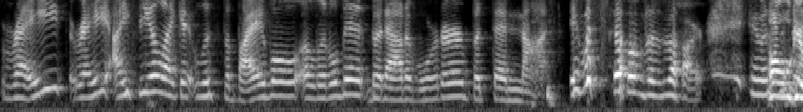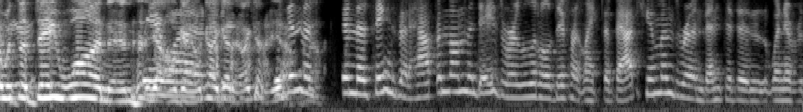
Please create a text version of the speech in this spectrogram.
Right, right. I feel like it was the Bible a little bit, but out of order, but then not. It was so bizarre. It was Oh, okay, a with the day one and Day yeah, okay, one. okay, I get it, I get it. Yeah, then the yeah. then the things that happened on the days were a little different. Like the bat humans were invented in whenever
